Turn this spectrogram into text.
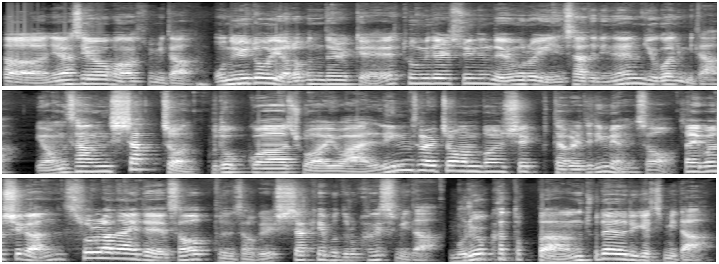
자, 안녕하세요. 반갑습니다. 오늘도 여러분들께 도움이 될 수 있는 내용으로 인사드리는 유건입니다. 영상 시작 전 구독과 좋아요, 알림 설정 한 번씩 부탁을 드리면서 자, 이번 시간 솔라나에 대해서 분석을 시작해 보도록 하겠습니다. 무료 카톡방 초대해 드리겠습니다.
